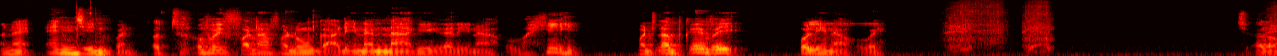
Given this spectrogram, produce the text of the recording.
અને એન્જિન પણ. તો ચલો ભાઈ, ફટાફટ હું ગાડીને નાગી કરી નાખું ભાઈ. મતલબ કે ભાઈ, ખોલી નાખું ભાઈ. ચલો.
